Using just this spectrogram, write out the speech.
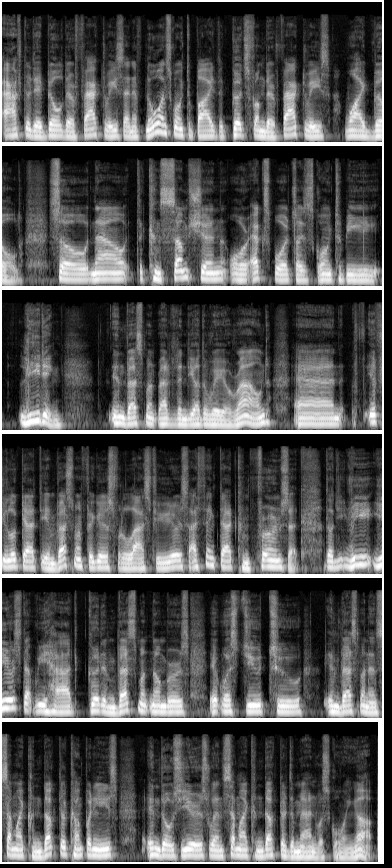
after they build their factories. And if no one's going to buy the goods from their factories, why build? So now the consumption or exports is going to be leading investment rather than the other way around. And if you look at the investment figures for the last few years, I think that confirms it. The re- years that we had good investment numbers, it was due to investment in semiconductor companies in those years when semiconductor demand was going up.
